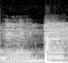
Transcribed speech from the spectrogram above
Mm-hmm.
